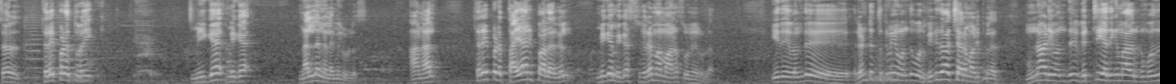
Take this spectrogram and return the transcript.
சார் திரைப்படத்துறை மிக மிக நல்ல நிலைமையில் உள்ளது. ஆனால் திரைப்பட தயாரிப்பாளர்கள் மிக மிக சிரமமான சூழ்நிலை உள்ளார். இது வந்து ரெண்டுத்துக்குமே வந்து ஒரு விகிதாச்சாரம் அடிப்பினர் முன்னாடி வந்து வெற்றி அதிகமாக இருக்கும்போது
